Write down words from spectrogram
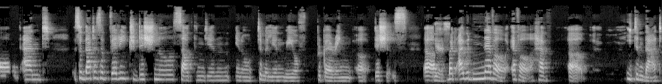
um, and so that is a very traditional South Indian, you know, Tamilian way of preparing uh, dishes. Uh, Yes. But I would never ever have uh, eaten that.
